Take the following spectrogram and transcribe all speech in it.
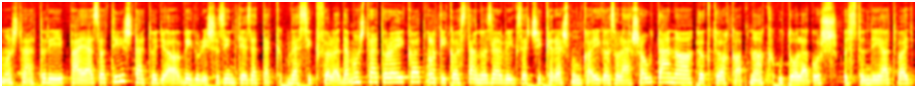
demonstrátori pályázat is, tehát hogy a, végül is az intézetek veszik föl a demonstrátoraikat, akik aztán az elvégzett sikeres munka igazolása után a högtől kapnak utólagos ösztöndíjat, vagy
